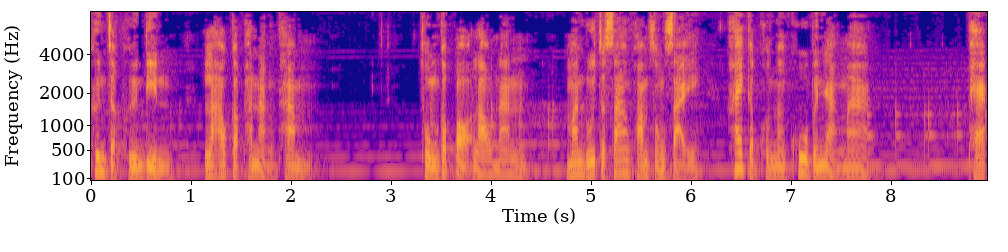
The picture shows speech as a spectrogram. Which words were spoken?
ขึ้นจากพื้นดินราวกับผนังถ้ำถุงกระเป๋าเหล่านั้น มันดูจะสร้างความสงสัยให้กับคนทั้งคู่เป็นอย่างมาก แพ็ค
